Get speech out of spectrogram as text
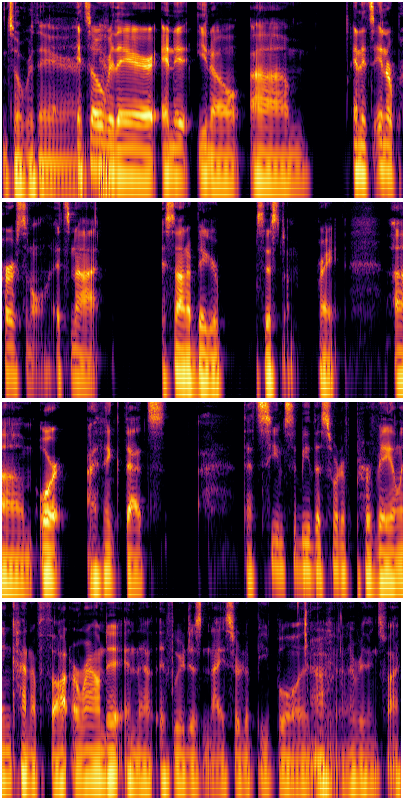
It's over there. it's over there, and it you know, um, and it's interpersonal. It's not it's not a bigger system, right? Um, or I think that's that seems to be the sort of prevailing kind of thought around it, and that if we're just nicer to people and you know, everything's fine,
